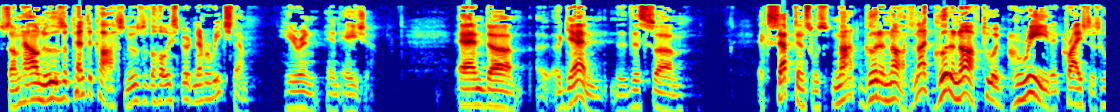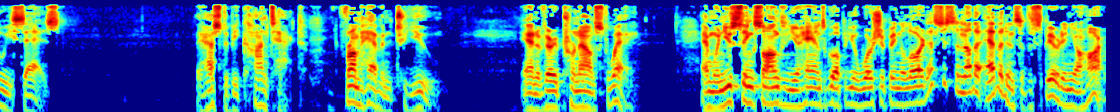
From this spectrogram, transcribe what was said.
Somehow, news of Pentecost, news of the Holy Spirit never reached them here in, in Asia. And uh, again, this um, acceptance was not good enough. It's not good enough to agree that Christ is who he says. There has to be contact from heaven to you in a very pronounced way. And when you sing songs and your hands go up and you're worshiping the Lord, that's just another evidence of the Spirit in your heart.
